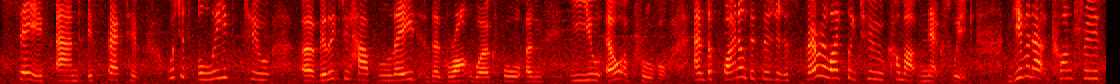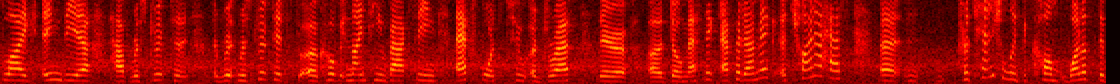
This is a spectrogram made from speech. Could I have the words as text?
safe and effective, which is believed to uh, believed to have laid the groundwork for an EUL approval. And the final decision is very likely to come out next week. Given that countries like India have restricted re restricted uh, COVID-19 vaccine exports to address their uh, domestic epidemic, uh, China has uh, potentially become one of the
